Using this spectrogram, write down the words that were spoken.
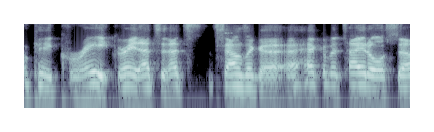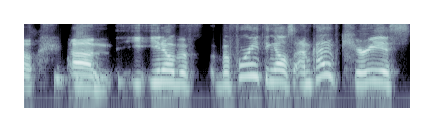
Okay, great, great. That's that's sounds like a, a heck of a title. So, um, you, you know, bef- before anything else, I'm kind of curious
